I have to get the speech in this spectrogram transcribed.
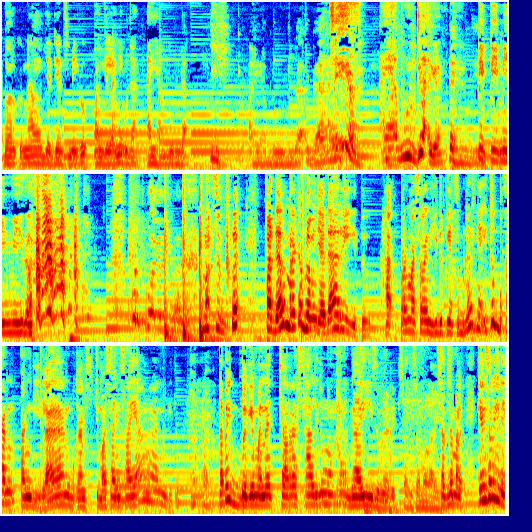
baru kenal jadian seminggu, panggilannya udah ayah bunda. Ih, ayah bunda guys. Ayah bunda kan? Pipi mimi tuh. maksud gue padahal mereka belum menyadari gitu Ha- permasalahan hidup yang sebenarnya itu bukan panggilan bukan cuma sayang sayangan gitu Apa? tapi bagaimana cara saling menghargai sebenarnya Satu sama lain. satu sama lain kayak misalnya gini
